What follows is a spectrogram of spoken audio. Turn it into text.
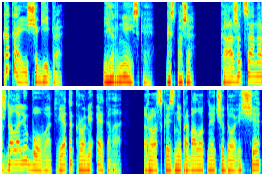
Какая еще Гидра? Лернейская, госпожа. Кажется, она ждала любого ответа, кроме этого. Росказни про болотное чудовище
